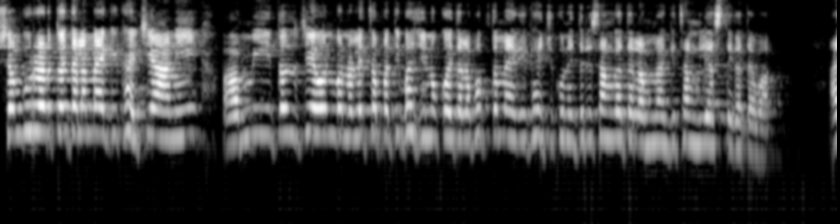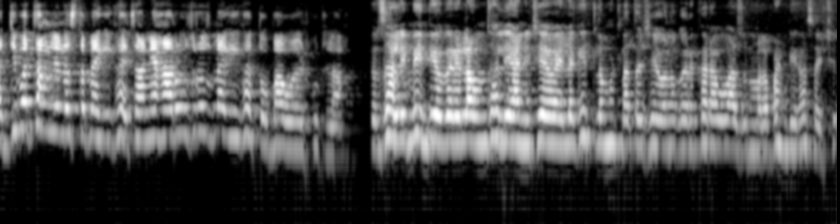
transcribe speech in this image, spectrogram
शंभू रडतोय त्याला मॅगी खायची आणि मी तर जेवण बनवले चपाती भाजी नकोय त्याला फक्त मॅगी खायची कोणीतरी सांगा त्याला मॅगी चांगली असते का तेव्हा? अजिबात चांगले नसतं मॅगी खायचं आणि हा रोज रोज मॅगी खातो बावळट कुठला. तर झाली मेहंदी वगैरे लावून झाली आणि जेवायला घेतलं म्हटलं आता जेवण वगैरे करावं अजून मला भांडी घासायची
